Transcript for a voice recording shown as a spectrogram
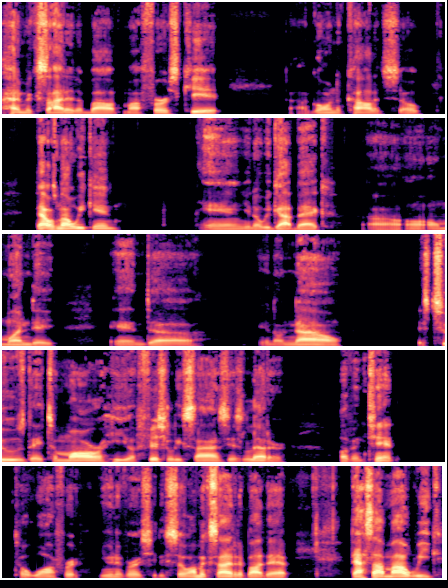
I'm excited about my first kid uh, going to college. So that was my weekend, and you know we got back uh, on, on, Monday, and uh, you know now it's Tuesday. Tomorrow he officially signs his letter of intent to Wofford University. So I'm excited about that. That's how my week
